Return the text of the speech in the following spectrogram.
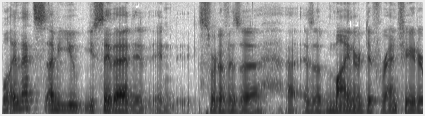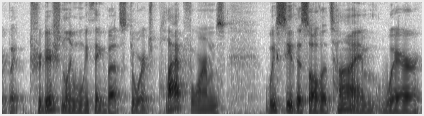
Well, and that's I mean you, you say that in, in sort of as a uh, as a minor differentiator, but traditionally when we think about storage platforms, we see this all the time where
